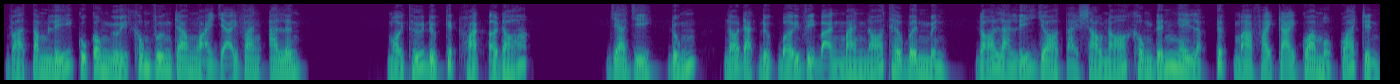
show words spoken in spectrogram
Và tâm lý của con người không vươn ra ngoài giải vang Allen. Mọi thứ được kích hoạt ở đó. Gia Di, đúng, nó đạt được bởi vì bạn mang nó theo bên mình, đó là lý do tại sao nó không đến ngay lập tức mà phải trải qua một quá trình,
